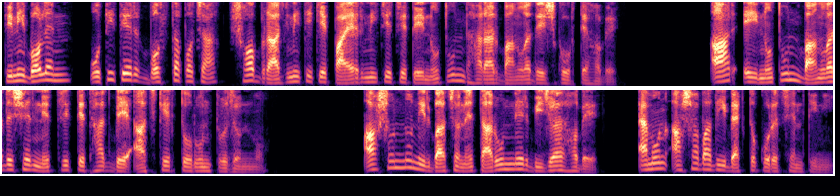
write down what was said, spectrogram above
তিনি বলেন, অতীতের বস্তাপচা সব রাজনীতিকে পায়ের নিচে চেপে নতুন ধারার বাংলাদেশ গড়তে হবে। আর এই নতুন বাংলাদেশের নেতৃত্বে থাকবে আজকের তরুণ প্রজন্ম। আসন্ন নির্বাচনে তারুণ্যের বিজয় হবে, এমন আশাবাদী ব্যক্ত করেছেন তিনি।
